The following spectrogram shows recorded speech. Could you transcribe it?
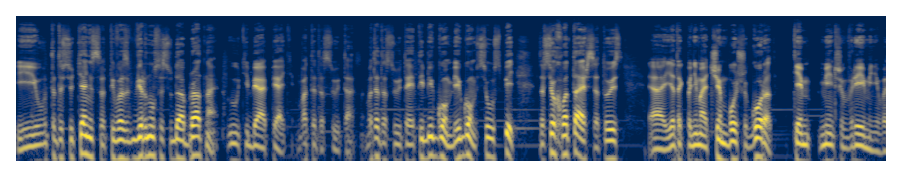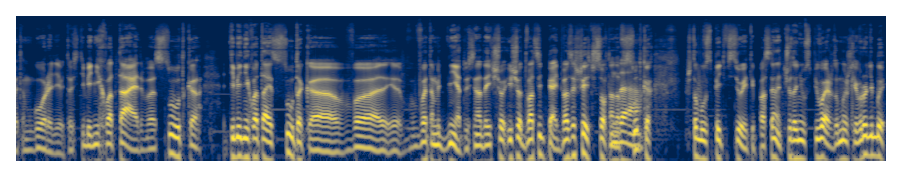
И вот это все тянется, ты воз- вернулся сюда обратно, и у тебя опять вот эта суета, вот эта суета, и ты бегом, бегом, все успеть, за все хватаешься. То есть, э, я так понимаю, чем больше город, тем меньше времени в этом городе. То есть тебе не хватает в сутках, тебе не хватает суток э, в, э, в этом дне. То есть надо еще, еще 25-26 часов надо Да. в сутках, чтобы успеть все. И ты постоянно что-то не успеваешь. Думаешь, я вроде бы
